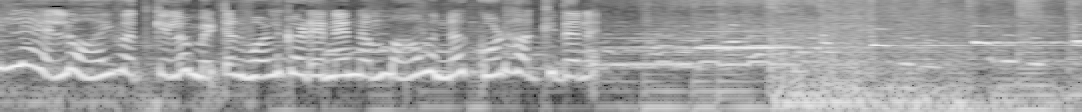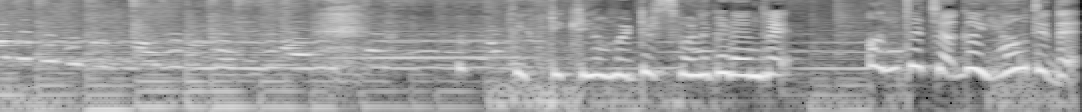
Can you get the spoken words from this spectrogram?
ಇಲ್ಲೇ ಎಲ್ಲೋ ಐವತ್ತು ಕಿಲೋಮೀಟರ್ ಒಳಗಡೆನೆ ನಮ್ಮ ಮಾವನ್ನ ಕೂಡ ಹಾಕಿದ್ದಾನೆ. ಫಿಫ್ಟಿ ಕಿಲೋಮೀಟರ್ಸ್ ಒಳಗಡೆ ಅಂದ್ರೆ ಅಂತ ಜಾಗ ಯಾವ್ದಿದೆ?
